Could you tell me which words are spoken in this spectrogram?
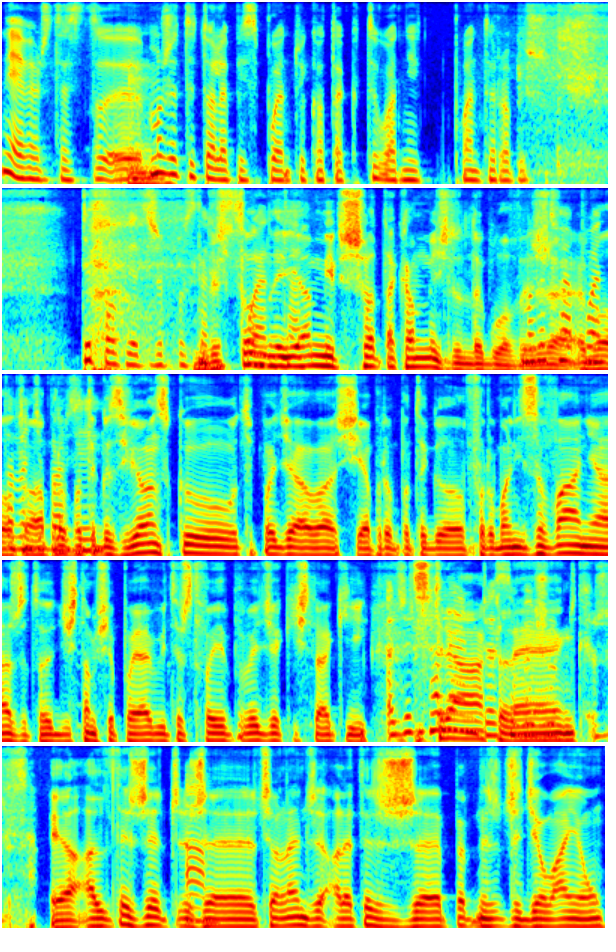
Nie wiem, czy to jest... Y, Może ty to lepiej spuentuj, Kotek. Ty ładniej puenty robisz. Ty powiedz, że postawisz Wiesz co, no puentę. ja mi przyszła taka myśl do głowy, Może że bo to a propos bardziej- tego związku, co powiedziałaś, a propos tego formalizowania, że to gdzieś tam się pojawi też w twojej wypowiedzi jakiś taki strach, lęk, e, ale też, że, A. że challenge, ale też, że pewne rzeczy działają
